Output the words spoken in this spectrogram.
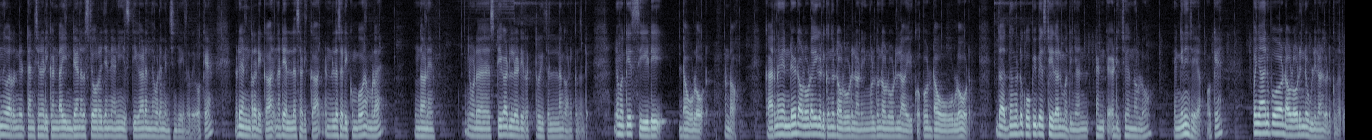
എന്ന് പറഞ്ഞ് ടെൻഷൻ അടിക്കേണ്ട. ഇന്റേർണൽ സ്റ്റോറേജ് തന്നെയാണ് ഈ എസ് ടി കാർഡ് എന്ന് ഇവിടെ മെൻഷൻ ചെയ്യുന്നത്. ഓക്കെ എന്നിട്ട് എന്റർ അടിക്കുക. എന്നിട്ട് എൽ എസ് അടിക്കുക. എൽ എസ് അടിക്കുമ്പോൾ നമ്മളെ എന്താണ്? നമ്മുടെ എസ് ടി കാർഡിലെ ഡയറക്ടറീസ് എല്ലാം കാണിക്കുന്നുണ്ട്. നമുക്ക് സി ഡി ഡൗൺലോഡ് ഉണ്ടോ? കാരണം എന്റെ ഡൗൺലോഡായി കിടക്കുന്ന ഡൗൺലോഡിലാണ് നിങ്ങളതും ഡൗൺലോഡിലായിരിക്കും അപ്പോൾ ഡൗൺലോഡ് ഇത് അതങ്ങോട്ട് കോപ്പി പേസ്റ്റ് ചെയ്താലും മതി. ഞാൻ അടിച്ചു എന്നുള്ളൂ എങ്ങനെയും ചെയ്യാം ഓക്കെ അപ്പോൾ ഞാനിപ്പോൾ ഡൗൺലോഡിന്റെ ഉള്ളിലാണ് കിടക്കുന്നത്.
